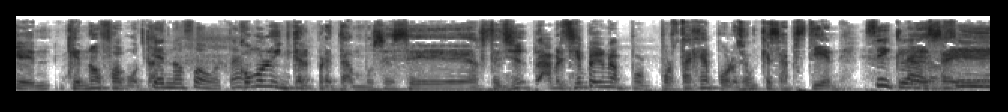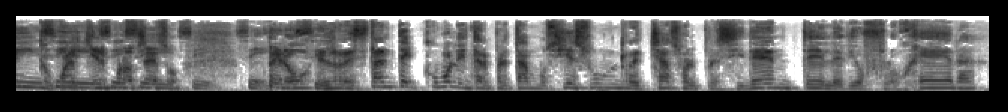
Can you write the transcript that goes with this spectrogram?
Que, que no fue a votar. Que no fue a votar. ¿Cómo lo interpretamos ese abstención? A ver, siempre hay un porcentaje de población que se abstiene. Sí, claro. Ese, sí, con sí, cualquier sí, proceso. sí, sí, sí, Pero el restante, ¿cómo lo interpretamos? Si es un rechazo al presidente, le dio flojera.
